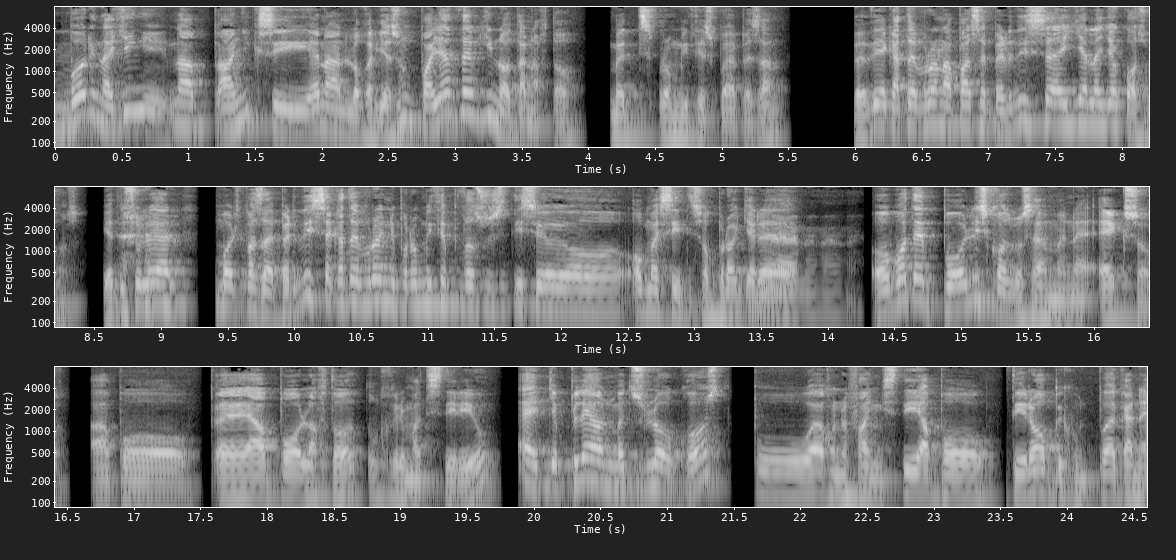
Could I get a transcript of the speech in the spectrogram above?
Μμ. μπορεί να, γίνει, να ανοίξει ένα λογαριασμό που παλιά δεν γινόταν αυτό με τις προμήθειες που έπαιζαν. Δηλαδή 100 ευρώ να πας να επενδύσει, έχει γέλαγε ο κόσμος. Γιατί σου λέει, μόλις πας να επενδύσει, 100 ευρώ είναι η προμήθεια που θα σου ζητήσει ο, ο μεσίτης, ο broker. Ναι, ε, ναι, ναι, ναι. Οπότε πολλοί κόσμος έμενε έξω από, ε, από όλο αυτό του χρηματιστηρίου ε, και πλέον με τους low cost που έχουν εμφανιστεί από τη Robinhood που έκανε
